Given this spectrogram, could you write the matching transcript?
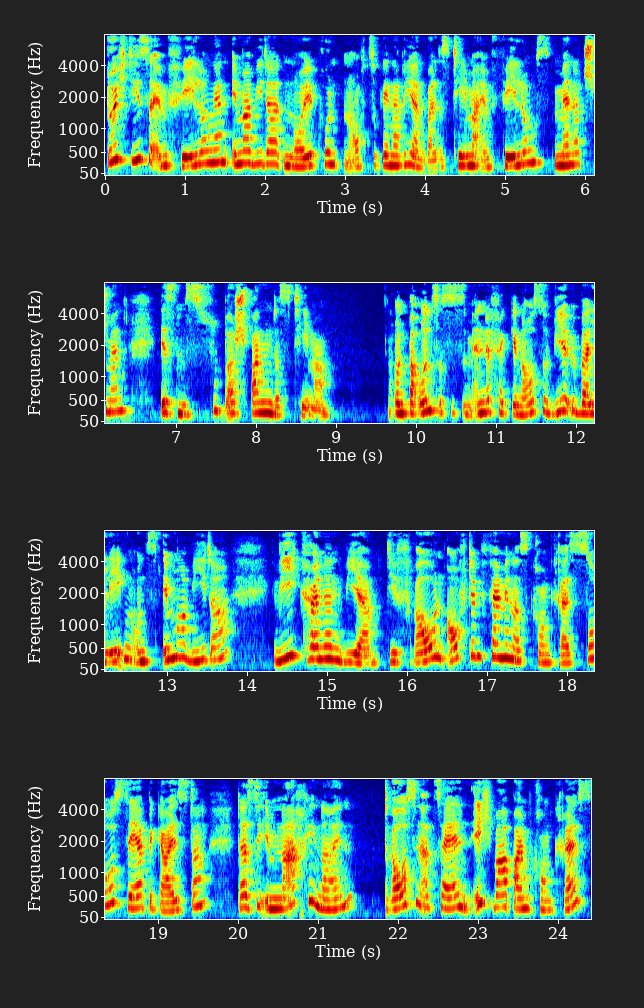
durch diese Empfehlungen immer wieder neue Kunden auch zu generieren, weil das Thema Empfehlungsmanagement ist ein super spannendes Thema. Und bei uns ist es im Endeffekt genauso. Wir überlegen uns immer wieder, wie können wir die Frauen auf dem Feminist-Kongress so sehr begeistern, dass sie im Nachhinein draußen erzählen, ich war beim Kongress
